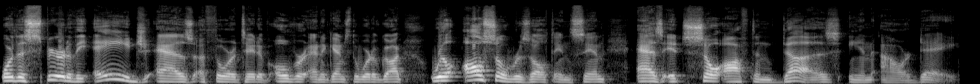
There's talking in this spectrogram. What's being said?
or the spirit of the age as authoritative over and against the Word of God will also result in sin, as it so often does in our day.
